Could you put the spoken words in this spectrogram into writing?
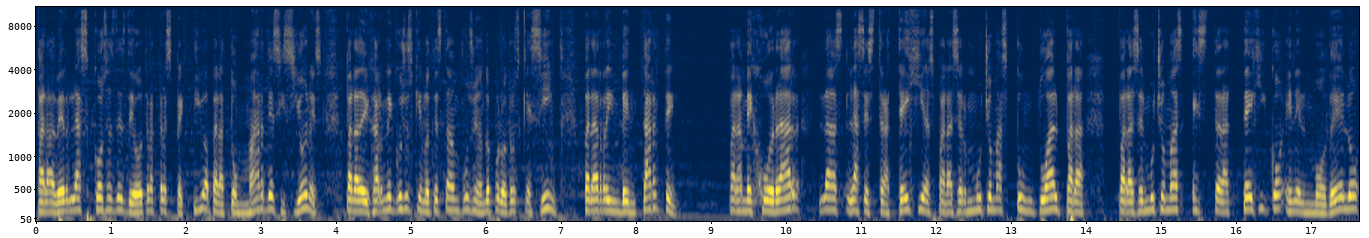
para ver las cosas desde otra perspectiva, para tomar decisiones, para dejar negocios que no te están funcionando por otros que sí, para reinventarte para mejorar las, las estrategias, para ser mucho más puntual, para, para ser mucho más estratégico en el modelo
